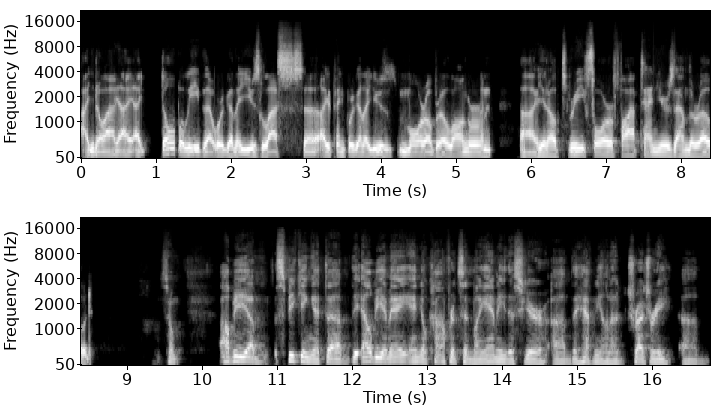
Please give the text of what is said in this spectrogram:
I, you know, I, I don't believe that we're going to use less. Uh, I think we're going to use more over the long run. Uh, you know, three, four, five, ten years down the road. So, I'll be um, speaking at uh, the LBMA annual conference in Miami this year. Um, they have me on a treasury, um,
